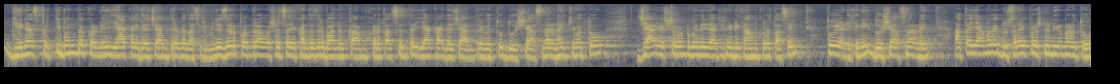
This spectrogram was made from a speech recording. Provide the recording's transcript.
घेण्यास प्रतिबंध करणे या कायद्याच्या अंतर्गत असेल. म्हणजे जर पंधरा वर्षाचा एखादा जर बालक काम करत असेल तर या कायद्याच्या अंतर्गत तो दोषी असणार नाही किंवा तो ज्या रेस्टॉरंटमध्ये या ठिकाणी काम करत असेल तो या ठिकाणी दोषी असणार नाही. आता यामध्ये दुसरा एक प्रश्न निर्माण होतो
